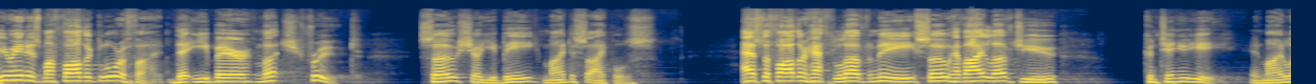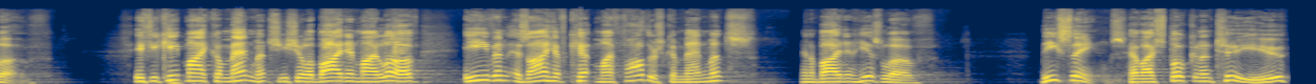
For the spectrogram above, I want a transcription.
Herein is my Father glorified, that ye bear much fruit. So shall ye be my disciples. As the Father hath loved me, so have I loved you. Continue ye in my love. If you keep my commandments, ye shall abide in my love, even as I have kept my Father's commandments and abide in his love. These things have I spoken unto you,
